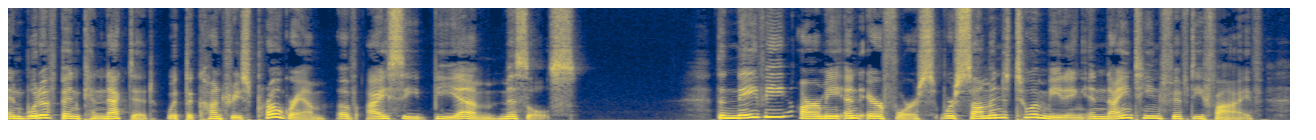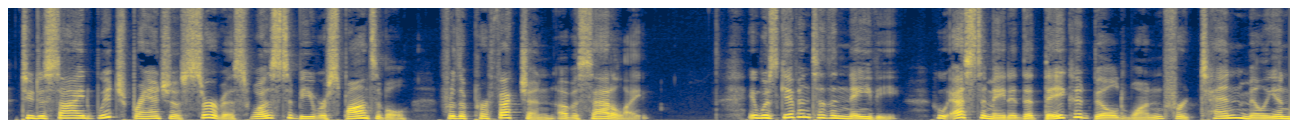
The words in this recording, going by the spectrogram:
and would have been connected with the country's program of ICBM missiles. The Navy, Army, and Air Force were summoned to a meeting in 1955 to decide which branch of service was to be responsible for the perfection of a satellite. It was given to the Navy, who estimated that they could build one for $10 million.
